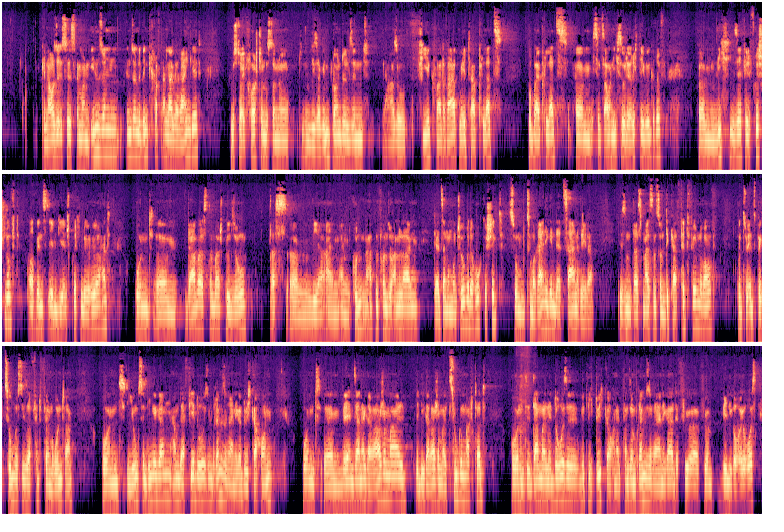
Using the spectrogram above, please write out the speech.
Genauso ist es, wenn man in so, ein, in so eine Windkraftanlage reingeht, müsst ihr euch vorstellen, dass so eine, in dieser Windgondel sind ja, so vier Quadratmeter Platz, wobei Platz ähm, ist jetzt auch nicht so der richtige Begriff. Ähm, nicht sehr viel Frischluft, auch wenn es eben die entsprechende Höhe hat. Und ähm, da war es zum Beispiel so, dass ähm, wir einen, einen Kunden hatten von so Anlagen, der hat seine Motoren da hochgeschickt zum, zum Reinigen der Zahnräder. Die sind, da ist meistens so ein dicker Fettfilm drauf und zur Inspektion muss dieser Fettfilm runter. Und die Jungs sind hingegangen, haben da vier Dosen Bremsenreiniger durchgehauen und ähm, wer in seiner Garage mal, wer die Garage mal zugemacht hat und da mal eine Dose wirklich durchgehauen hat von so einem Bremsenreiniger für, für wenige Euros,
